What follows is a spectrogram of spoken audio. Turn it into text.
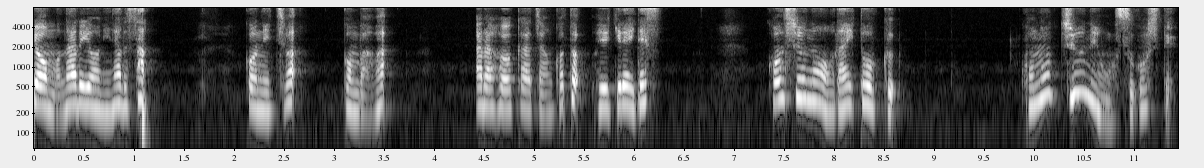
今日もなるようになるさ。こんにちは、こんばんは。アラフォー母ちゃんこと冬木玲です。今週のお題トーク。この10年を過ごして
